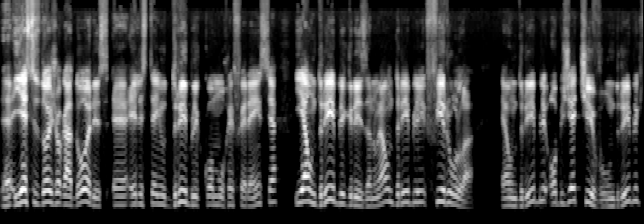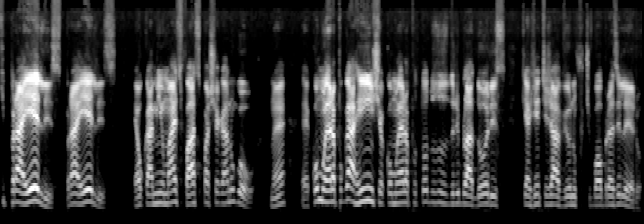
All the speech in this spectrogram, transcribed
É, e esses dois jogadores, é, eles têm o drible como referência, e é um drible, Grisa, não é um drible firula, é um drible objetivo, um drible que para eles, para eles, é o caminho mais fácil para chegar no gol, né? É, como era para o Garrincha, como era para todos os dribladores que a gente já viu no futebol brasileiro.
